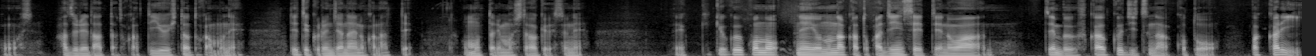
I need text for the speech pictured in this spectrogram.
こう外れだったとかっていう人とかもね出てくるんじゃないのかなって思ったりもしたわけですよね。で結局このね世の中とか人生っていうのは全部不確実なことばっかり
